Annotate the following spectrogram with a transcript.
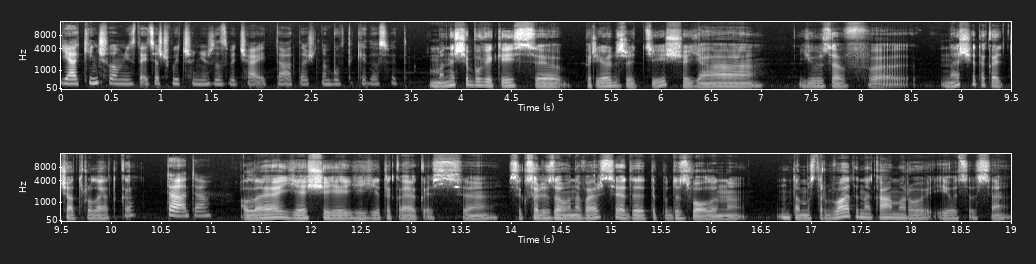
Я кінчила, мені здається, швидше, ніж зазвичай. Та точно був такий досвід. У мене ще був якийсь е, період в житті, що я юзав е, знаєш, є така чат-рулетка. Та, та. Але є ще її така якась е, сексуалізована версія, де типу дозволено ну, там мастурбувати на камеру, і оце все.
